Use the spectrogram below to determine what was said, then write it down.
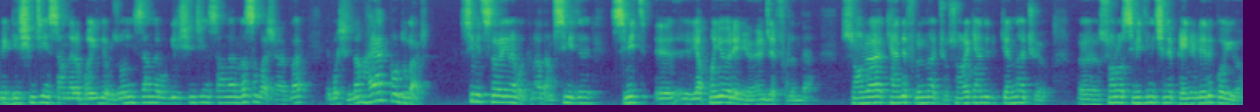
ve girişimci insanlara bayılıyoruz. O insanlar, o girişimci insanlar nasıl başardılar? E, başından hayal kurdular. Simit sırayına bakın. Adam simidi, simit e, yapmayı öğreniyor önce fırında. Sonra kendi fırını açıyor. Sonra kendi dükkanını açıyor. E, sonra o simitin içine peynirleri koyuyor.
